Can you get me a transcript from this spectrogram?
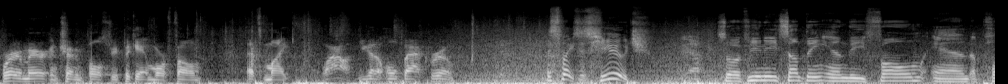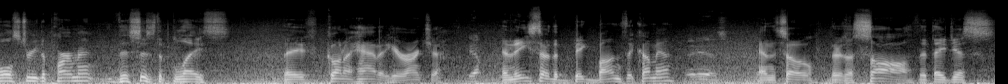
We're at American Trim Upholstery, picking up more foam. That's Mike. Wow, you got a whole back room. This place is huge. Yeah. So if you need something in the foam and upholstery department, this is the place. They're gonna have it here, aren't you? Yep. And these are the big buns that come in? It is. And so there's a saw that they just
